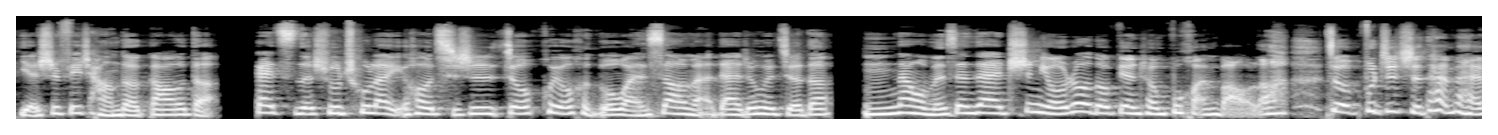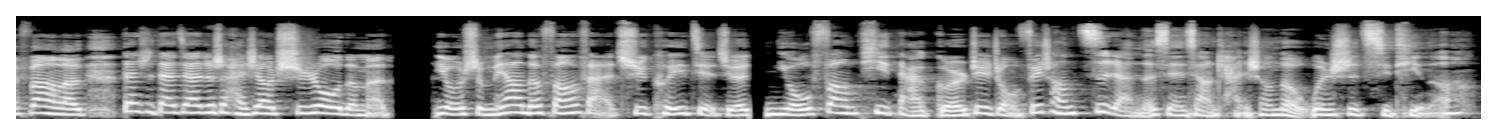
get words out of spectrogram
也是非常的高的。盖茨的书出来以后，其实就会有很多玩笑嘛，大家就会觉得，嗯，那我们现在吃牛肉都变成不环保了，就不支持碳排放了。但是大家就是还是要吃肉的嘛，有什么样的方法去可以解决牛放屁打嗝这种非常自然的现象产生的温室气体呢？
